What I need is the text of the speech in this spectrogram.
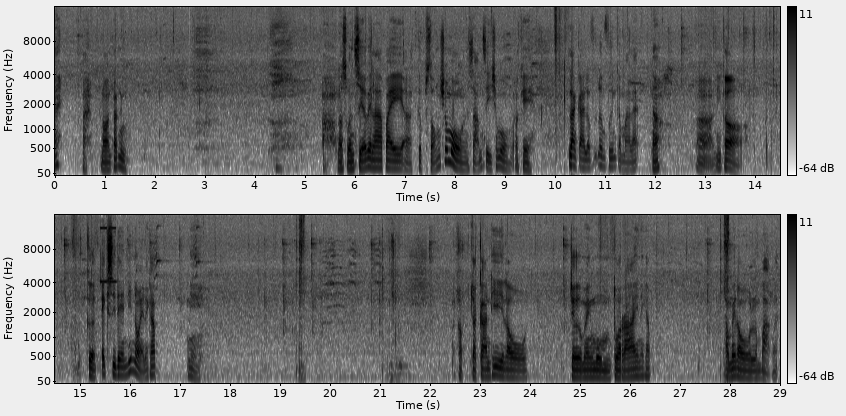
นะไปนอนแป๊บหนึ่งอ่า เราสวนเสียเวลาไปเกือบสองชั่วโมงสามสี่ชั่วโมง โอเค ร่างกายเราเริ่มฟื้นกลับมาแล้วนะอ่านี่ก็เกิดอุบิเหตุนิดหน่อยนะครับ นี่ นะครับจากการที่เราเจอแมงมุมตัวร้ายนะครับทำให้เราลำบากแล้ว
